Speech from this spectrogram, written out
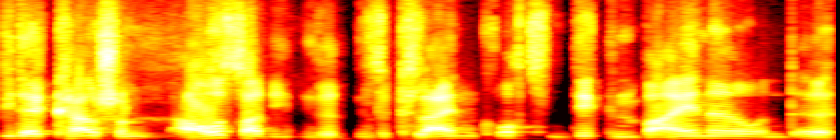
wie der Kerl schon aussah, die, diese, diese kleinen, kurzen, dicken Beine und äh,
